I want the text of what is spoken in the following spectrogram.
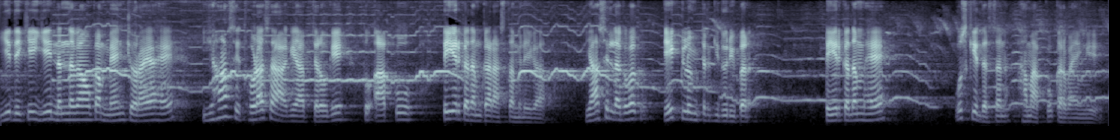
ये देखिए, ये नंदगांव का मेन चौराया है। यहाँ से थोड़ा सा आगे आप चलोगे तो आपको टेर कदम का रास्ता मिलेगा। यहाँ से लगभग एक किलोमीटर की दूरी पर टेर कदम है। उसके दर्शन हम आपको करवाएँगे।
